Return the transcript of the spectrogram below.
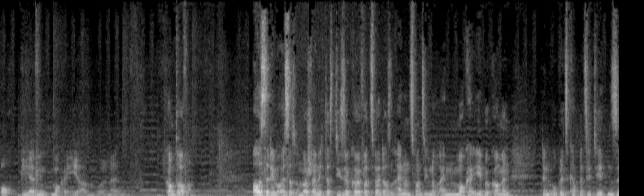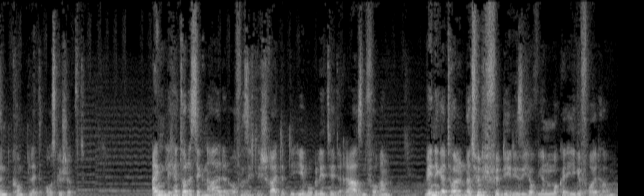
auch eher den Mokka E haben wollen. Also, kommt drauf an. Außerdem äußerst unwahrscheinlich, dass diese Käufer 2021 noch einen Mokka E bekommen, denn Opels Kapazitäten sind komplett ausgeschöpft. Eigentlich ein tolles Signal, denn offensichtlich schreitet die E-Mobilität rasend voran. Weniger toll natürlich für die, die sich auf ihren Mokka E gefreut haben.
